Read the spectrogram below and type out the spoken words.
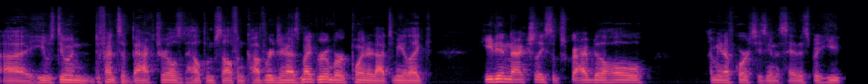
Uh, he was doing defensive back drills to help himself in coverage. And as Mike Rutenberg pointed out to me, like he didn't actually subscribe to the whole. I mean, of course he's going to say this, but he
